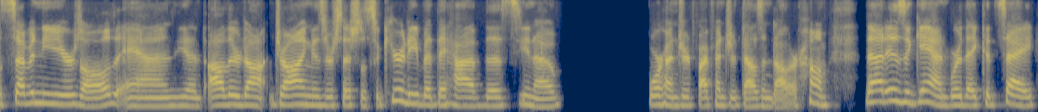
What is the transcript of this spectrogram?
70 years old and you know all they're do- drawing is their social security but they have this you know 400 500000 dollar home. That is again where they could say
